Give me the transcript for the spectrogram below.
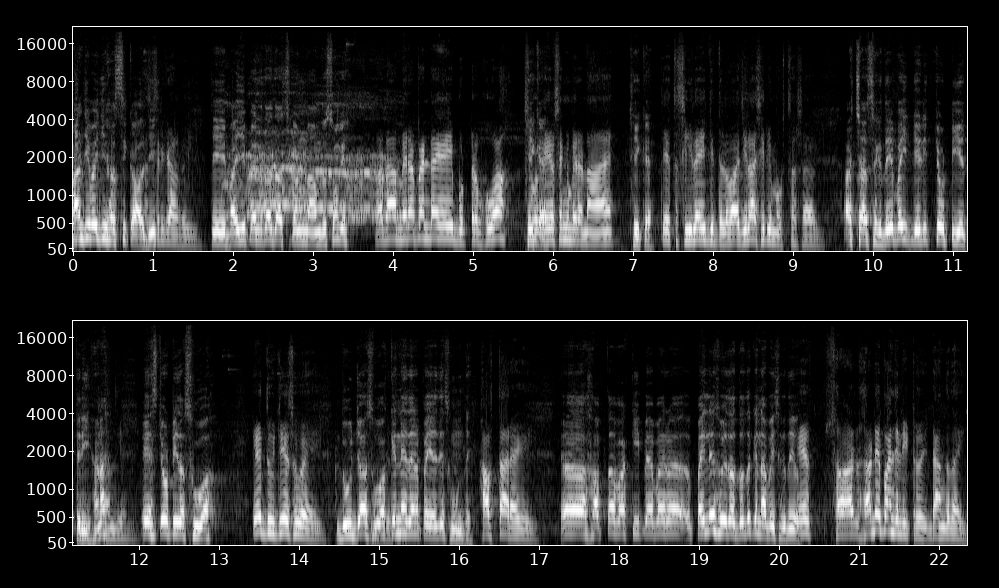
ਹਾਂਜੀ ਬਾਈ ਜੀ ਸਤਿ ਸ਼੍ਰੀ ਅਕਾਲ ਜੀ। ਸਤਿ ਸ੍ਰੀ ਅਕਾਲ ਬਾਈ ਤੇ ਬਾਈ ਜੀ ਪਹਿਲਾਂ ਤਾਂ ਦਰਸ਼ਕਾਂ ਨੂੰ ਨਾਮ ਦੱਸੋਗੇ? ਸਾਡਾ ਮੇਰਾ ਪਿੰਡ ਹੈ ਜੀ ਬੁੱਟਰ ਫੂਆ ਠੀਕ ਹੈ। ਸੁਖਦੇਵ ਸਿੰਘ ਮੇਰਾ ਨਾਮ ਹੈ। ਠੀਕ ਹੈ। ਤੇ ਤਹਿਸੀਲ ਹੈ ਜੀ ਗਿੱਦੜਵਾ ਜ਼ਿਲ੍ਹਾ ਸ਼੍ਰੀ ਮੁਕਤਸਰ ਸਾਹਿਬ ਜੀ। ਅੱਛਾ ਸੁਖਦੇਵ ਬਾਈ ਜਿਹੜੀ ਝੋਟੀ ਹੈ ਤੇਰੀ ਹਨਾ? ਹਾਂਜੀ, ਹਾਂਜੀ। ਇਸ ਝੋਟੀ ਦਾ ਸੂਆ? ਇਹ ਦੂਜੇ ਸੂਏ ਹੈ ਜੀ। ਦੂਜਾ ਸੂਆ ਕਿੰਨੇ ਦਿਨ ਪਏ ਇਹਦੇ ਸੂਣ ਦੇ? ਹਫਤਾ ਰਹਿ ਗਿਆ ਜੀ। ਹਫਤਾ ਬਾਕੀ ਪਿਆ ਪਰ ਪਹਿਲੇ ਸੂਏ ਦਾ ਦੁੱਧ ਕਿੰਨਾ ਬਈ ਸਕਦੇ ਹੋ ਇਹ 5.5 ਲੀਟਰ ਡੰਗ ਦਾ ਜੀ।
